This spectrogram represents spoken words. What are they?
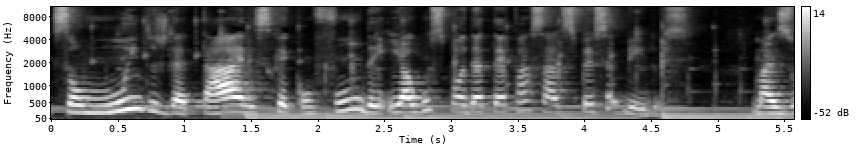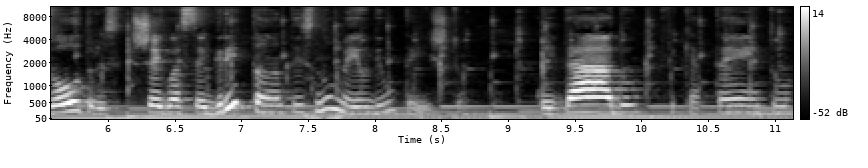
são muitos detalhes que confundem e alguns podem até passar despercebidos, mas outros chegam a ser gritantes no meio de um texto. Cuidado, fique atento,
